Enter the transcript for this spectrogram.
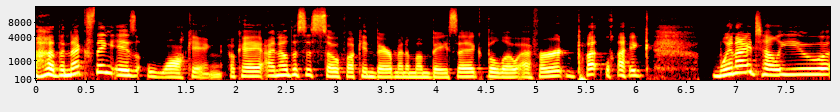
Uh, the next thing is walking. Okay. I know this is so fucking bare minimum basic, below effort, but like, when I tell you,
